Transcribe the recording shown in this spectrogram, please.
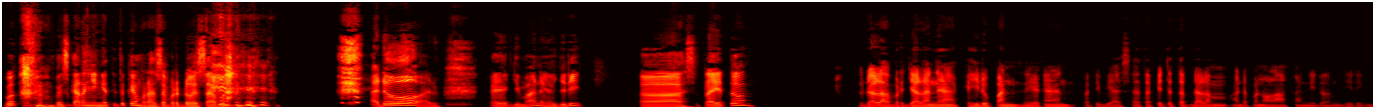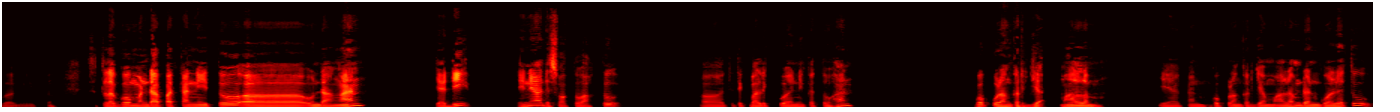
Gue sampai sekarang inget itu kayak merasa berdosa banget. Aduh aduh. Kayak gimana ya? Jadi eh setelah itu sudahlah berjalannya kehidupan ya kan? Seperti biasa. Tapi tetap dalam ada penolakan di dalam diri gue gitu. Setelah gue mendapatkan itu eh, undangan jadi ini ada sewaktu-waktu eh, titik balik gue ini ke Tuhan gue pulang kerja malam. Ya kan? Gue pulang kerja malam dan gue lihat tuh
